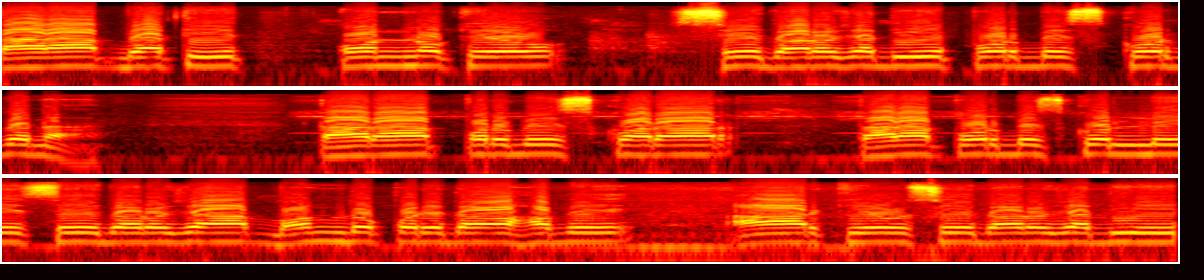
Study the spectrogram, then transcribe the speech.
তারা ব্যতীত অন্য কেউ সে দরজা দিয়ে প্রবেশ করবে না। তারা প্রবেশ করার, তারা প্রবেশ করলে সে দরজা বন্ধ করে দেওয়া হবে। আর কেউ সে দরজা দিয়ে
